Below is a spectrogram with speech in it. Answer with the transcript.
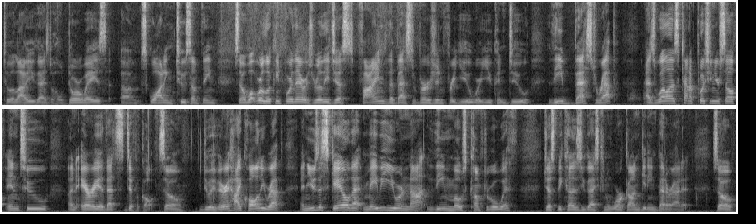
to allow you guys to hold doorways, um, squatting to something. So, what we're looking for there is really just find the best version for you where you can do the best rep, as well as kind of pushing yourself into an area that's difficult. So, do a very high quality rep and use a scale that maybe you are not the most comfortable with just because you guys can work on getting better at it. So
